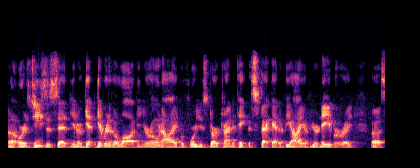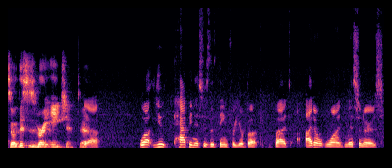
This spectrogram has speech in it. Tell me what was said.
uh, or as Jesus said, you know, get get rid of the log in your own eye before you start trying to take the speck out of the eye of your neighbor, right? Uh, so this is very ancient. Uh, yeah. Well, you happiness is the theme for your book, but I don't want listeners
